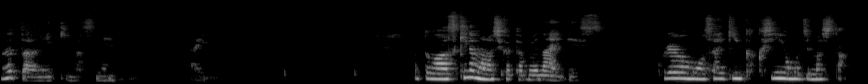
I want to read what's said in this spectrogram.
迷ったらね行きますね。はい。あとは好きなものしか食べないです。これはもう最近確信を持ちました。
